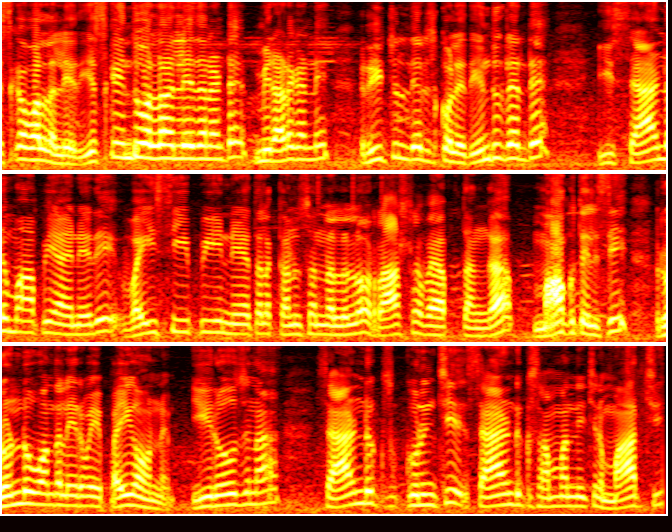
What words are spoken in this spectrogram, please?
ఇసుక వల్ల లేదు. ఇసుక ఎందుకు వల్ల లేదనంటే మీరు అడగండి. రీచులు తెలుసుకోలేదు. ఎందుకంటే ఈ శాండ్ మాఫియా అనేది వైసీపీ నేతల కనుసన్నలలో రాష్ట్ర వ్యాప్తంగా మాకు తెలిసి రెండు వందల ఇరవై పైగా ఉన్నాయి. ఈ రోజున శాండ్ గురించి శాండ్కు సంబంధించిన మార్చి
